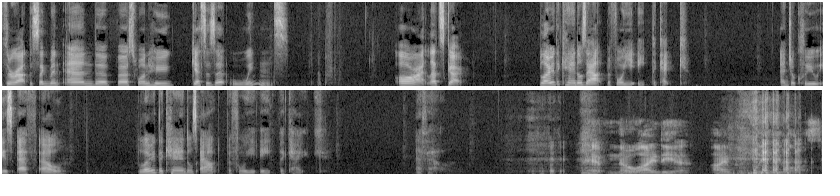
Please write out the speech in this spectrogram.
throughout the segment, and the first one who guesses it wins. Alright, let's go. Blow the candles out before you eat the cake. And your clue is FL. Blow the candles out before you eat the cake. FL. I have no idea. I am completely lost.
